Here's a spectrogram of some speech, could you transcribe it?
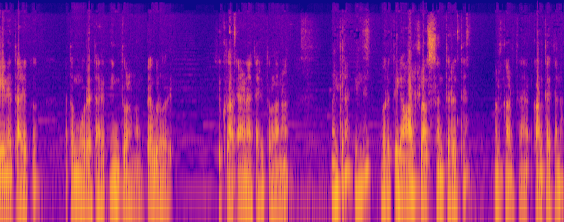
ಐದನೇ ತಾರೀಕು ಅಥವಾ ಮೂರನೇ ತಾರೀಕು ಹಿಂಗೆ ತೊಗೊಳ್ಳೋಣ. ಒಂದು ಫೆಬ್ರವರಿ ಶುಕ್ರವಾರ ಎರಡನೇ ತಾರೀಕು ತೊಗೊಳ್ಳೋಣ. ನಂತರ ಇಲ್ಲಿ ಬರುತ್ತೆ. ಇಲ್ಲಿ ಆಲ್ ಕ್ಲಾಸ್ ಅಂತ ಇರುತ್ತೆ. ಅಲ್ಲಿ ಕಾಣ್ತಾ ಕಾಣ್ತಾ ಇದ್ದಾನೆ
